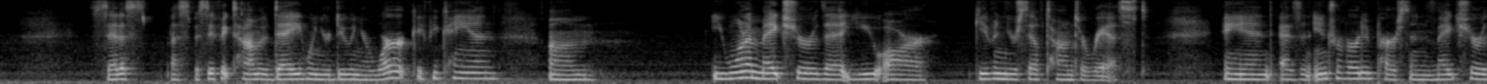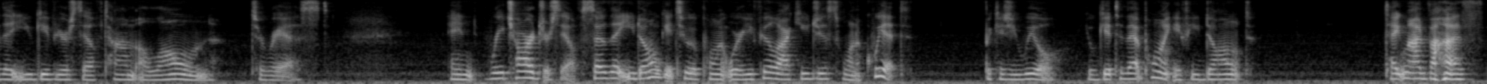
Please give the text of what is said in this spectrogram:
Set a, a specific time of day when you're doing your work if you can. Um, you want to make sure that you are giving yourself time to rest. And as an introverted person, make sure that you give yourself time alone to rest and recharge yourself so that you don't get to a point where you feel like you just want to quit because you will. You'll get to that point if you don't take my advice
